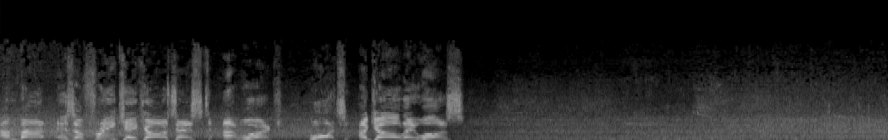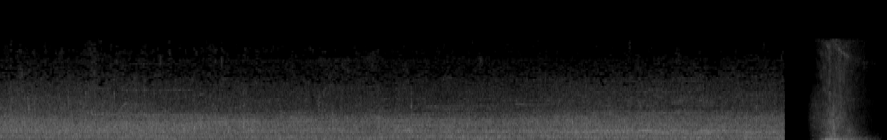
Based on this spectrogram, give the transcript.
And that is a free kick artist at work. What a goal it was!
